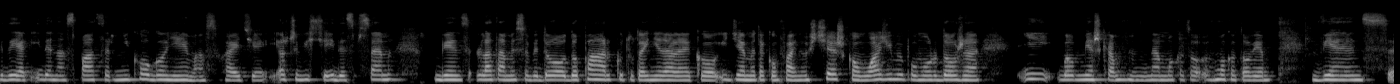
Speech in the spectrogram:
gdy jak idę na spacer, nikogo nie ma, słuchajcie. I oczywiście idę z psem, więc latamy sobie do, do parku tutaj niedaleko, idziemy taką fajną ścieżką, łazimy po Mordorze i, bo mieszkam na Mokoto, w Mokotowie, więc, yy,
